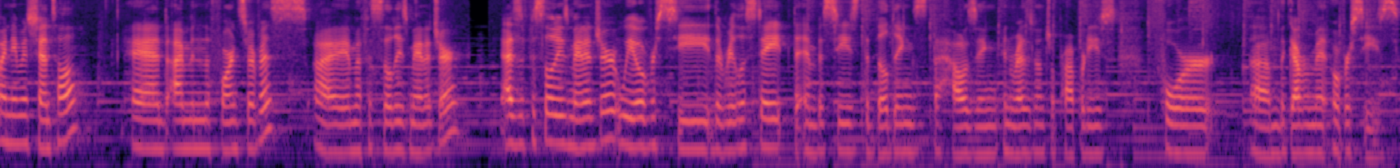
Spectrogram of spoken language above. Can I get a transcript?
my name is Shantel and I'm in the Foreign Service. I am a facilities manager. As a facilities manager, we oversee the real estate, the embassies, the buildings, the housing, and residential properties for um, the government overseas.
